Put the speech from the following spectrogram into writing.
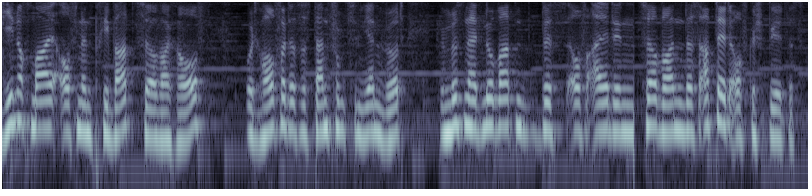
gehe nochmal auf einen Privatserver rauf und hoffe, dass es dann funktionieren wird. Wir müssen halt nur warten, bis auf all den Servern das Update aufgespielt ist.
